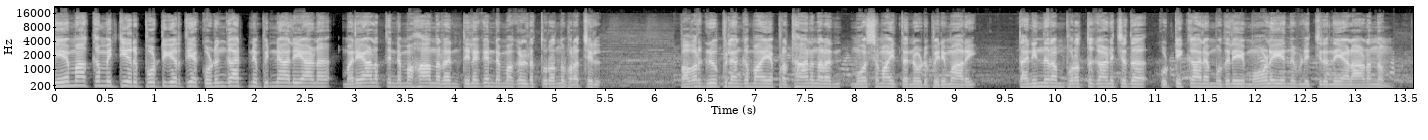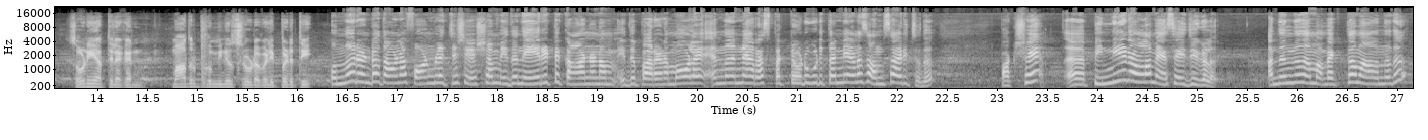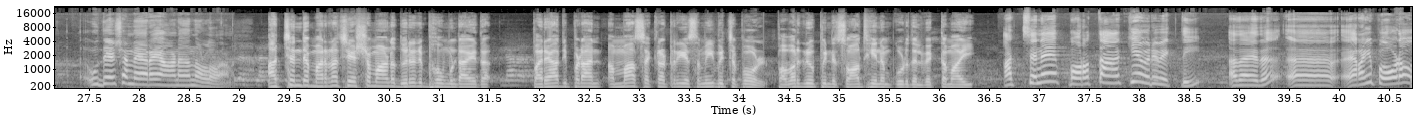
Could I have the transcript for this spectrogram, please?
Hema committee report ഉയർത്തിയ കൊടുങ്കാറ്റിന് പിന്നാലെയാണ് മലയാളത്തിന്റെ മഹാനടൻ തിലകന്റെ മകളുടെ തുറന്നു പറച്ചിൽ. പവർ ഗ്രൂപ്പിൽ അംഗമായ പ്രധാന നടൻ മോശമായി തന്നോട് പെരുമാറി. തനിനിറം പുറത്തു കാണിച്ചത് കുട്ടിക്കാലം മുതലേ മോളെ എന്ന് വിളിച്ചിരുന്നയാളാണെന്നും സോണിയ തിലകൻ മാതൃഭൂമി ന്യൂസിലൂടെ വെളിപ്പെടുത്തി. ഒന്നോ രണ്ടോ തവണ ഫോൺ വിളിച്ച ശേഷം ഇത് നേരിട്ട് കാണണം ഇത് പറയണം മോളെ എന്ന് തന്നെ റെസ്പെക്റ്റോടു കൂടി തന്നെയാണ് സംസാരിച്ചത്. പക്ഷേ പിന്നീടുള്ള മെസ്സേജുകൾ അതിൽ നിന്ന് വ്യക്തമാകുന്നത് ഉദ്ദേശം വേറെയാണ് എന്നുള്ളതാണ്. അച്ഛന്റെ മരണശേഷമാണ് ദുരനുഭവം ഉണ്ടായത്. പരാതിപ്പെടാൻ അമ്മ സെക്രട്ടറിയെ സമീപിച്ചപ്പോൾ പവർ ഗ്രൂപ്പിന്റെ സ്വാധീനം കൂടുതൽ വ്യക്തമായി. അച്ഛനെ പുറത്താക്കിയ ഒരു വ്യക്തി അതായത് ഇറങ്ങിപ്പോടോ ഇറങ്ങി പോടോ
